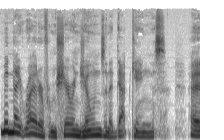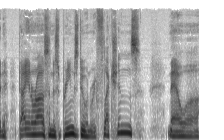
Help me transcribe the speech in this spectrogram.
Midnight Rider from Sharon Jones and the Dap-Kings. Had Diana Ross and the Supremes doing Reflections. Now, uh,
